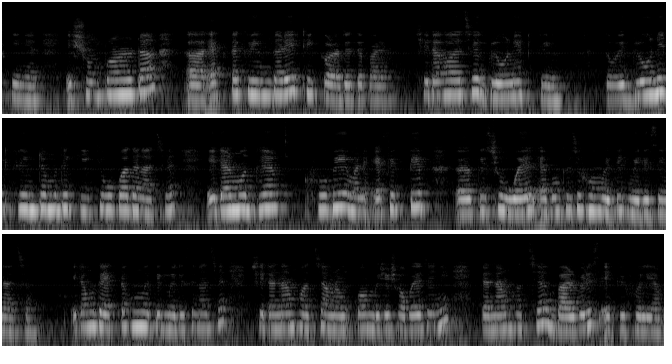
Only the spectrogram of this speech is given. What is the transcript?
স্কিনের এই সম্পূর্ণটা একটা ক্রিম দ্বারাই ঠিক করা যেতে পারে। সেটা হয়েছে গ্লোনেট ক্রিম। তো এই গ্লোনেট ক্রিমটার মধ্যে কি কি উপাদান আছে? এটার মধ্যে খুবই মানে এফেক্টিভ কিছু ওয়েল এবং কিছু হোমিওপ্যাথিক মেডিসিন আছে। এটার মধ্যে একটা হোমিওপ্যাথিক মেডিসিন আছে, সেটার নাম হচ্ছে, আমরা কম বেশি সবাই জানি, এটার নাম হচ্ছে বারবেরিস একুইফোলিয়াম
